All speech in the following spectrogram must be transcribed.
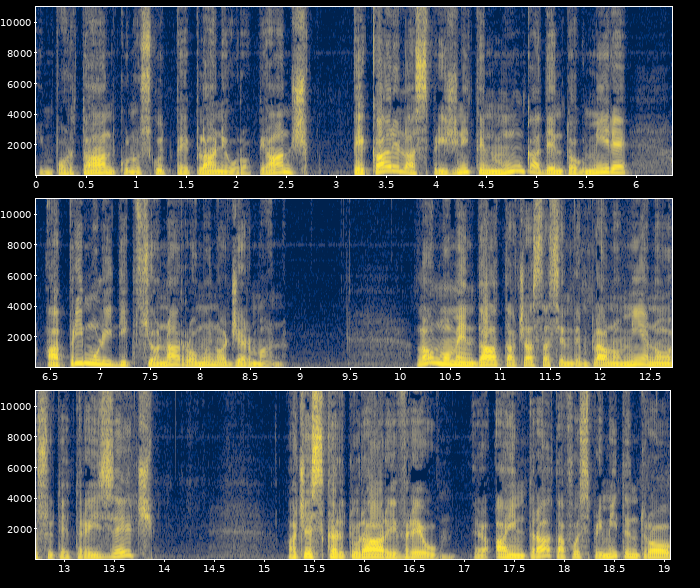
important, cunoscut pe plan european și pe care l-a sprijinit în munca de întocmire a primului dicționar româno-german. La un moment dat, aceasta se întâmpla în 1930, acest cărturar evreu eh, a intrat, a fost primit într-o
